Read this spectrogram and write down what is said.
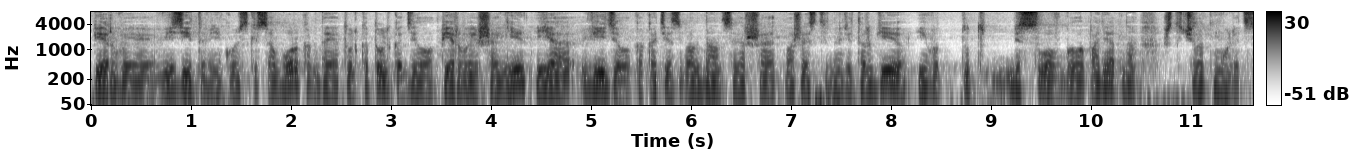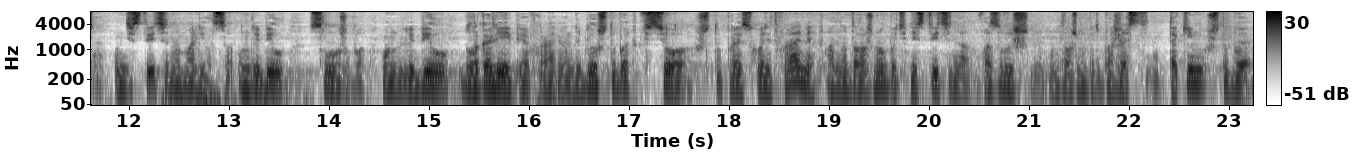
первые визиты в Никольский собор, когда я только-только делал первые шаги, я видел, как отец Богдан совершает божественную литургию, и вот тут без слов было понятно, что человек молится. Он действительно молился, он любил службу, он любил благолепие в храме, он любил, чтобы все, что происходит в храме, оно должно быть действительно возвышенным, оно должно быть божественным, таким, чтобы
